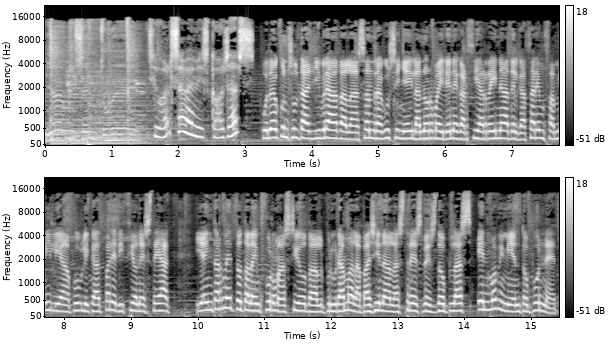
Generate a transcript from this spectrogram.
i em sento bé. Si vols saber més coses, Podeu consultar el llibre de la Sandra Gussinyer i la Norma Irene García Reina del Gazar en Família, publicat per Ediciones CH. I a internet tota la informació del programa a la pàgina a les 3 dobles en movimiento.net.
